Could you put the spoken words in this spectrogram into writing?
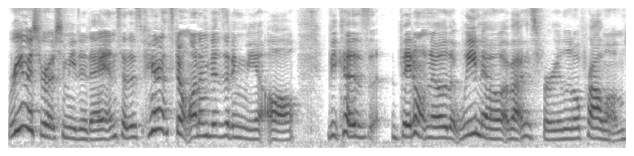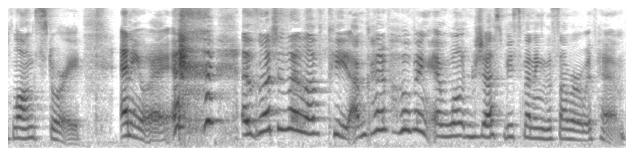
Remus wrote to me today and said his parents don't want him visiting me at all because they don't know that we know about his furry little problem. Long story. Anyway, as much as I love Pete, I'm kind of hoping it won't just be spending the summer with him.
